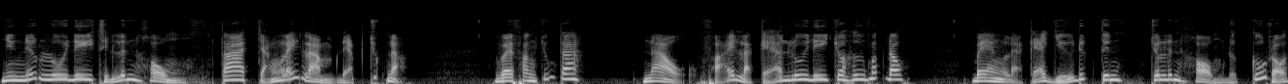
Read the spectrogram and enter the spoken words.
nhưng nếu lui đi thì linh hồn ta chẳng lấy làm đẹp chút nào. Về phần chúng ta, nào phải là kẻ lui đi cho hư mất đâu, bèn là kẻ giữ đức tin cho linh hồn được cứu rỗi.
